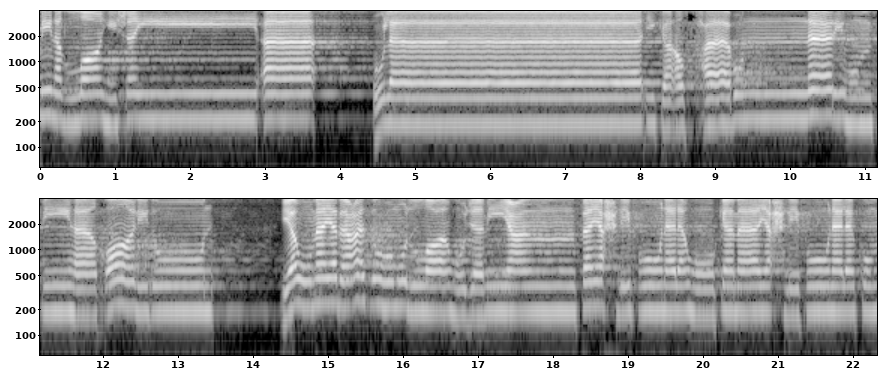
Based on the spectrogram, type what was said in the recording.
من الله شيئا اولئك اصحاب النار هم فيها خالدون يوم يبعثهم الله جميعا فيحلفون له كما يحلفون لكم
